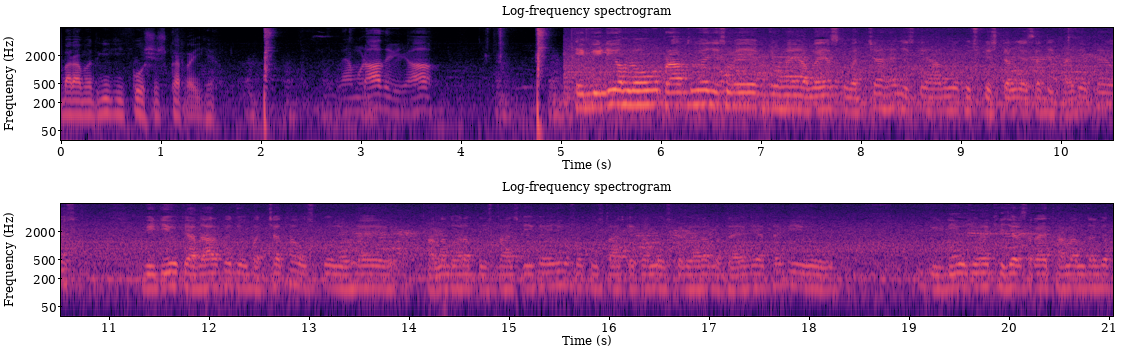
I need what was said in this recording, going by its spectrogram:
बरामदगी की कोशिश कर रही है। भैया एक वीडियो हम लोगों को प्राप्त हुआ है जिसमें एक जो है अवयस्क बच्चा है जिसके हाथ में कुछ पिस्टल जैसा दिखाई देता है। उस वीडियो के आधार पर जो बच्चा था उसको जो है थाना द्वारा पूछताछ की गई है। उसमें पूछताछ के क्रम में उसके द्वारा बताया गया था कि वो वीडियो जो है खिजरसराय थाना अंतर्गत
